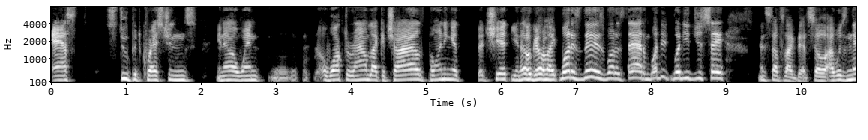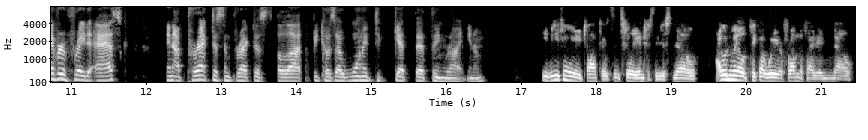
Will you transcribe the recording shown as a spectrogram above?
asked stupid questions. You know, went walked around like a child, pointing at, at shit. You know, going like, "What is this? What is that? And what did what did you say?" and stuff like that. So I was never afraid to ask, and I practiced and practiced a lot because I wanted to get that thing right. You know. Even if you talk to us, it's really interesting. Just know I wouldn't be able to pick out where you're from if I didn't know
